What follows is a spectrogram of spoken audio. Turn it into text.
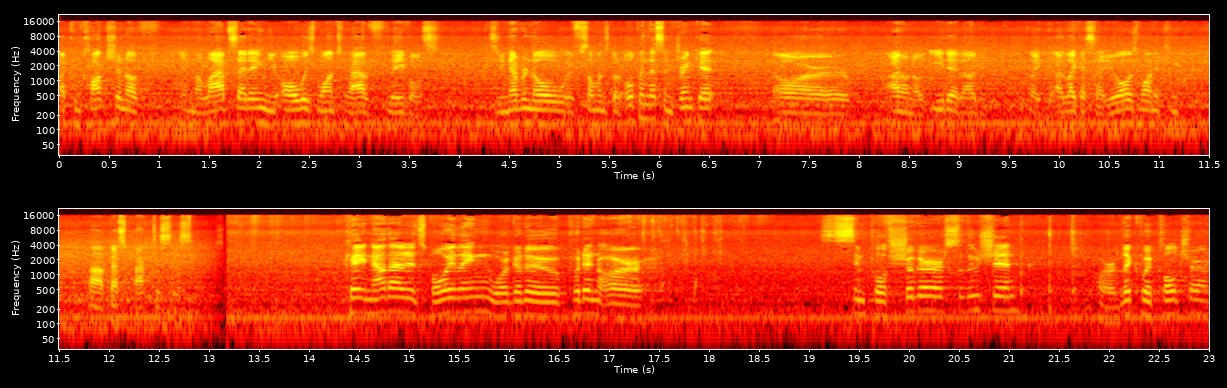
a concoction of in the lab setting, you always want to have labels. Because you never know if someone's going to open this and drink it or, I don't know, eat it like uh, like I said, you always want to keep uh, best practices. Okay, now that it's boiling, we're going to put in our simple sugar solution or liquid culture.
